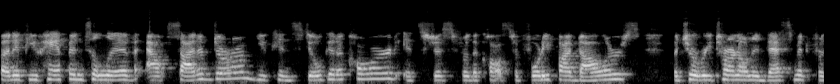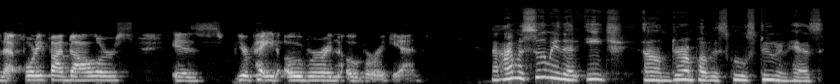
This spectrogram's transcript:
but if you happen to live outside of Durham, you can still get a card. It's just for the cost of $45, but your return on investment for that $45 is you're paid over and over again. Now, I'm assuming that each um, Durham Public School student has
